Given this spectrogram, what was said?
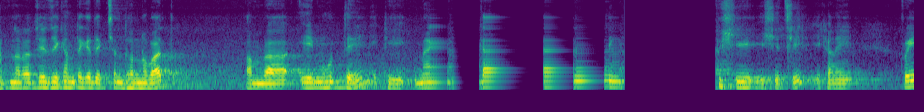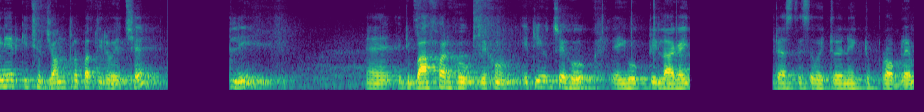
আপনারা যে যেখান থেকে দেখছেন ধন্যবাদ। আমরা এই মুহূর্তে একটি অফিসে এসেছি। এখানে ট্রেনের কিছু যন্ত্রপাতি রয়েছে। এটি বাফার হুক দেখুন, এটি হচ্ছে হুক এই হুকটি লাগাই আসতেছে, ওই ট্রেনে একটু প্রবলেম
